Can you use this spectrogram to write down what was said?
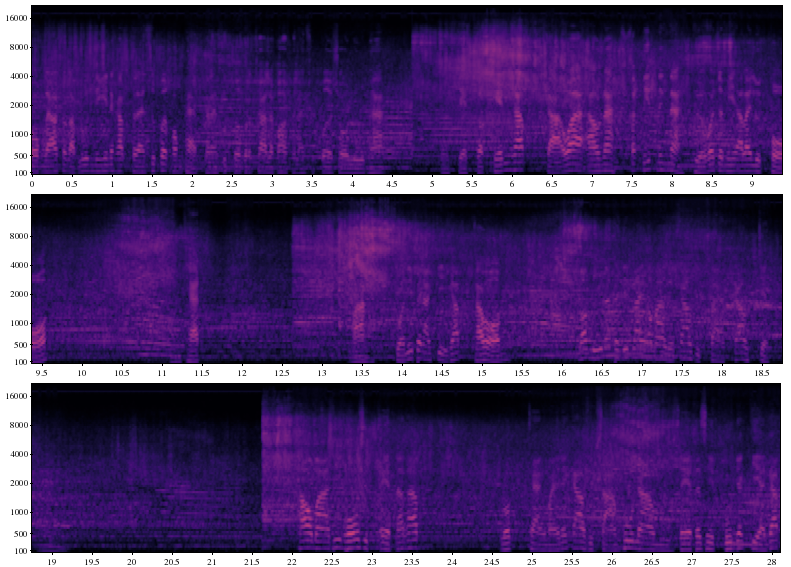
ลงแล้วสำหรับรุ่นนี้นะครับแทนซูเปอร์คอมแพคแทนซูเปอร์โปรดักชั่นแล้วก็แทนซูเปอร์โชว์รูมฮะเบอร์เจ็ดก็เค้นครับกะว่าเอานะ สักนิดนึงนะเผื่อว่าจะมีอะไรหลุดโผน้องแคทมาส่วนนี้เป็นอากิครับ ครับผม รอบนี้นัทนิตไล่เข้ามาเหลือ 98 97อืม เข้ามาที่โค้ง 11 นะครับ รถแข่งหมายเลข93 ผู้นำเศรษฐสิทธิ์บุญยเกียรติครับ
